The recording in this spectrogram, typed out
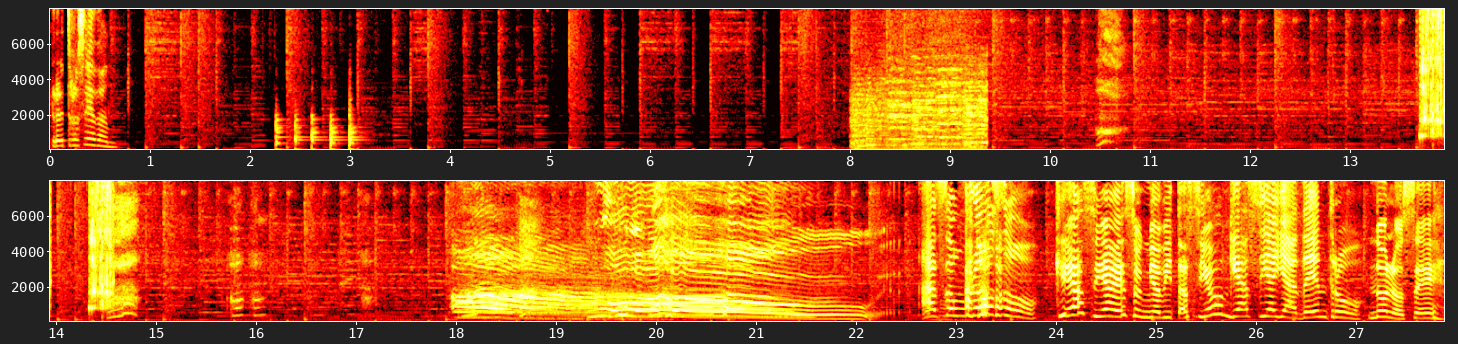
Retrocedan. ¡Wow! ¡Asombroso! ¿Qué hacía eso en mi habitación? ¿Qué hacía allá adentro? No lo sé.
